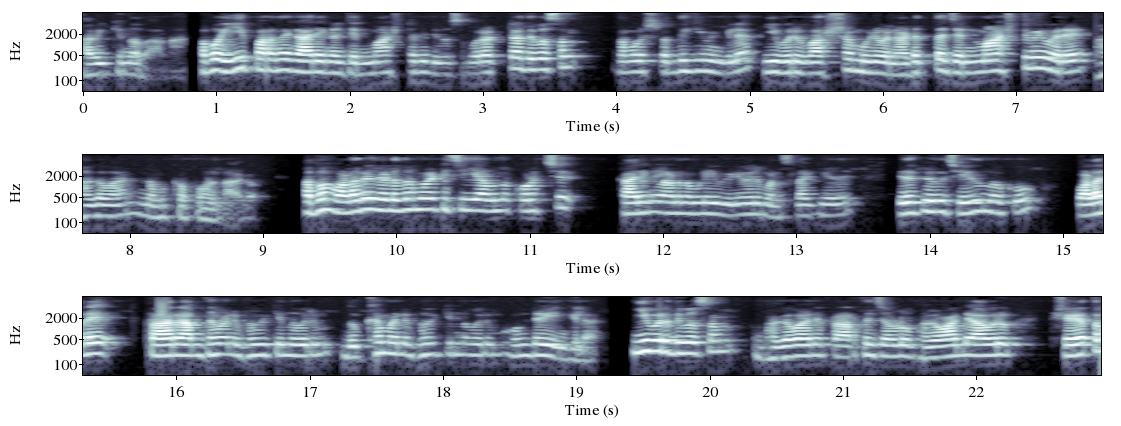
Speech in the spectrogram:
ഭവിക്കുന്നതാണ്. അപ്പോൾ ഈ പറഞ്ഞ കാര്യങ്ങൾ ജന്മാഷ്ടമി ദിവസം ഒരൊറ്റ ദിവസം നമ്മൾ ശ്രദ്ധിക്കുമെങ്കിൽ ഈ ഒരു വർഷം മുഴുവൻ അടുത്ത ജന്മാഷ്ടമി വരെ ഭഗവാൻ നമുക്കൊപ്പം ഉണ്ടാകും. അപ്പോൾ വളരെ ലളിതമായിട്ട് ചെയ്യാവുന്ന കുറച്ച് കാര്യങ്ങളാണ് നമ്മൾ ഈ വീഡിയോയിൽ മനസ്സിലാക്കിയത്. ഇതൊക്കെ ഒന്ന് ചെയ്തു നോക്കൂ. വളരെ പ്രാരാബ്ധം അനുഭവിക്കുന്നവരും ദുഃഖം അനുഭവിക്കുന്നവരും ഉണ്ട് എങ്കിൽ ഈ ഒരു ദിവസം ഭഗവാനെ പ്രാർത്ഥിച്ചോളൂ ഭഗവാന്റെ ആ ഒരു ക്ഷേത്ര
